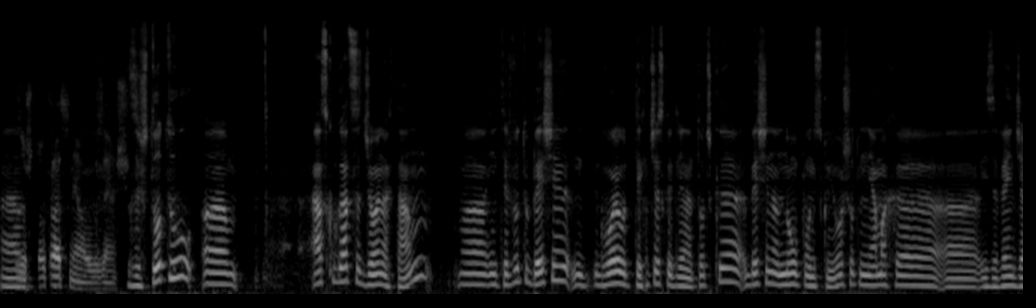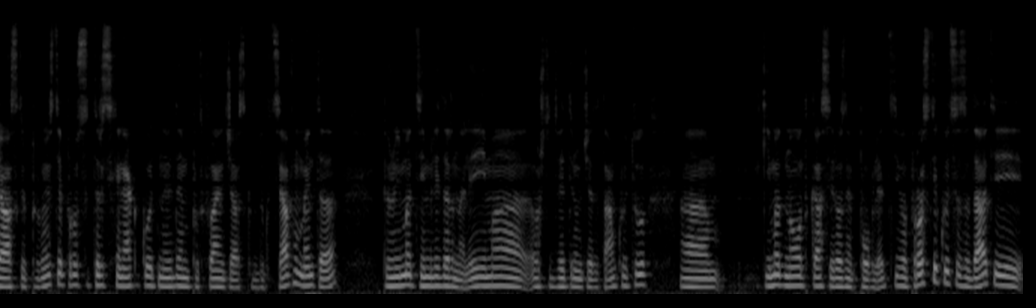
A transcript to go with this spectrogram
А, Защо краси няма да го вземеш? защото а, аз когато се джойнах там, а, интервюто беше, говоря от техническа гледна точка, беше на много по-низко ниво, защото нямаха а, изявени JavaScript програмисти, просто търсиха някой, който нали, да им подхване JavaScript. Докато сега в момента, примерно има Team Leader, нали, има още две-три момчета там, които а, имат много така сериозен поглед и въпросите, които се задават и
